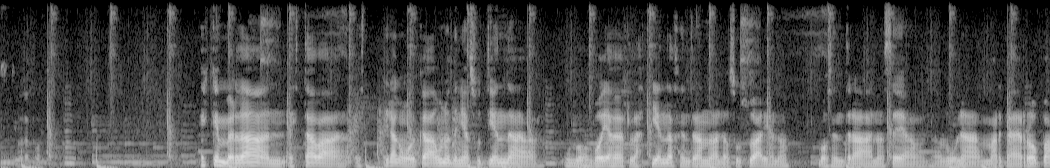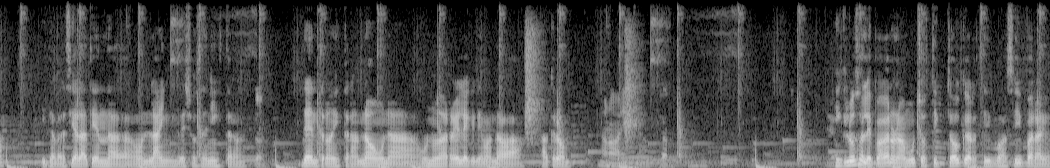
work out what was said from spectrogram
Si te digo la posta. Es que en verdad estaba. es- Era como que cada uno tenía su tienda. Vos podías ver las tiendas entrando a los usuarios, ¿no? Vos entrabas, no sé, a alguna marca de ropa y te aparecía la tienda online de ellos en Instagram. Claro. Dentro de Instagram, no una, un URL que te mandaba a Chrome. No, no, buenísimo, claro. Incluso le pagaron a muchos TikTokers, tipo así, para que.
